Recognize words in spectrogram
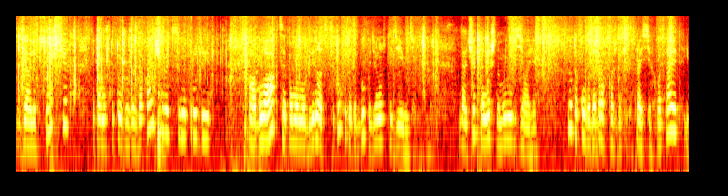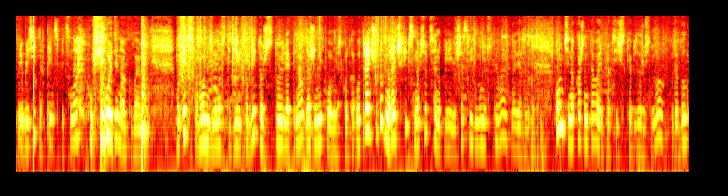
взяли Ксюшки, потому что тоже уже заканчивается на труды. А, была акция, по-моему, 12 цветов, вот этот был по 99. Да, чек, конечно, мы не взяли. Ну, такого добра в каждом экспрессе хватает. И приблизительно, в принципе, цена у всего одинаковая. Вот эти, по-моему, 99 рублей тоже стоили, а пенал даже не помню сколько. Вот раньше удобно, раньше фиксы на всю цену клеили. Сейчас, видимо, не успевают, наверное. Помните, на каждом товаре практически обзоры снимала, куда был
